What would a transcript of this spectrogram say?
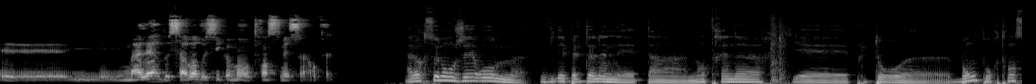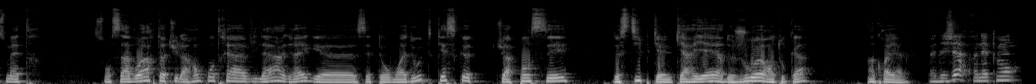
et il, m'a l'air de savoir aussi comment on transmet ça en fait. Alors selon Jérôme, Ville Peltonen est un entraîneur qui est plutôt bon pour transmettre son savoir. Toi, tu l'as rencontré à Villars, Greg, euh, c'était au mois d'août. Qu'est-ce que tu as pensé de ce type qui a une carrière de joueur en tout cas incroyable? Bah déjà, honnêtement,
